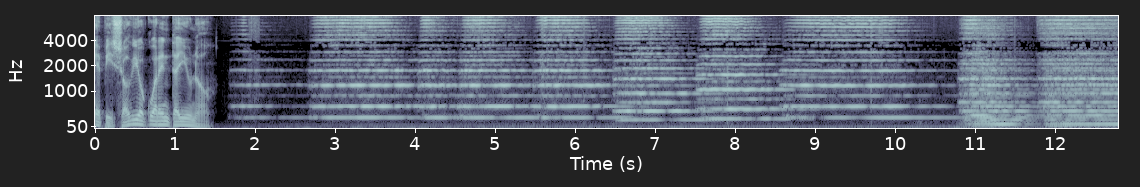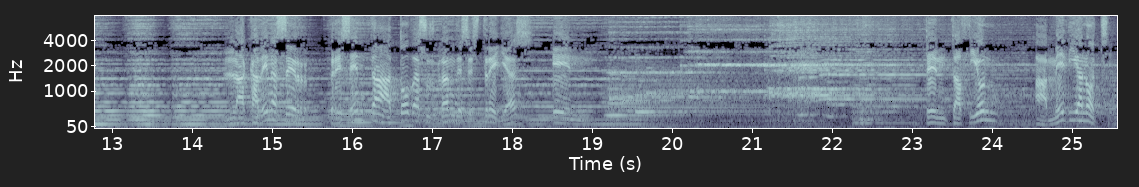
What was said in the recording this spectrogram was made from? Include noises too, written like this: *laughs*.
Episodio 41. La cadena Ser presenta a todas sus grandes estrellas en Tentación a medianoche.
